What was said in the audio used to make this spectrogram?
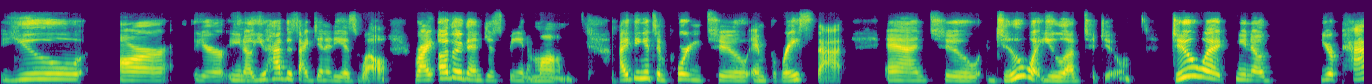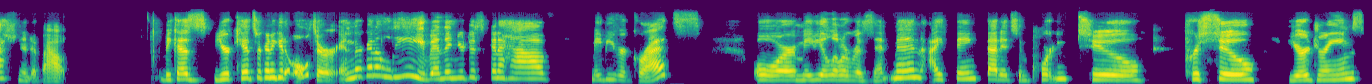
you are you're you know you have this identity as well right other than just being a mom i think it's important to embrace that and to do what you love to do do what you know you're passionate about because your kids are going to get older and they're going to leave and then you're just going to have maybe regrets or maybe a little resentment, I think that it's important to pursue your dreams.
